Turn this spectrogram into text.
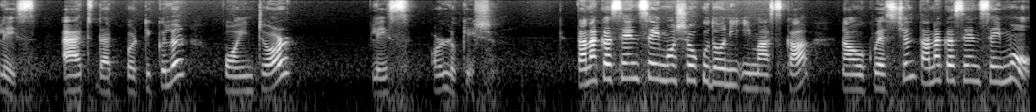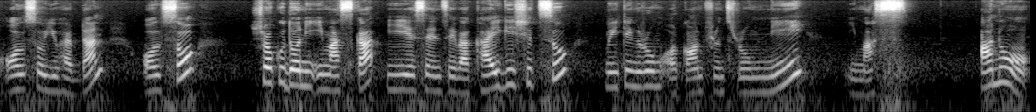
place. at that particular point or place or location. Tanaka sensei mo shokudo ni imasu ka? Now, a question Tanaka sensei mo also you have done also shokudo ni imasu ka? Ie sensei wa kaigi shitsu meeting room or conference room ni imasu. Ano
